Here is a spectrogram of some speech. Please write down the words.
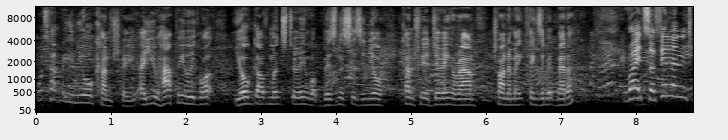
What's happening in your country? Are you happy with what your government's doing, what businesses in your country are doing around trying to make things a bit better? Right, so Finland,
